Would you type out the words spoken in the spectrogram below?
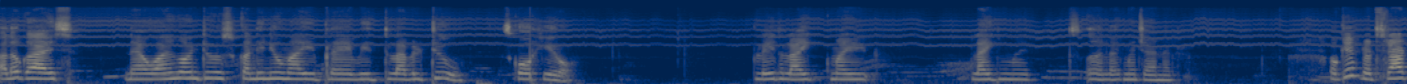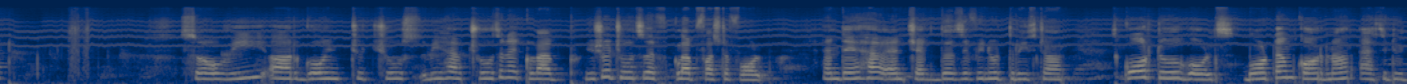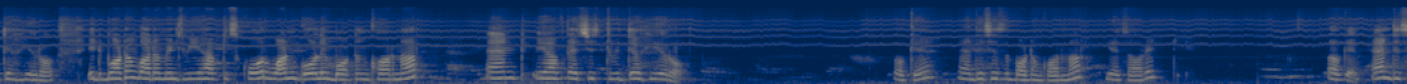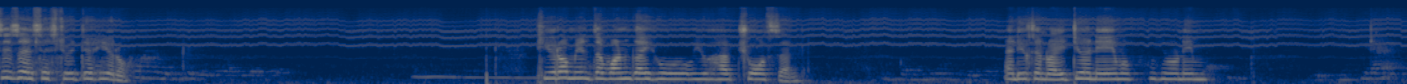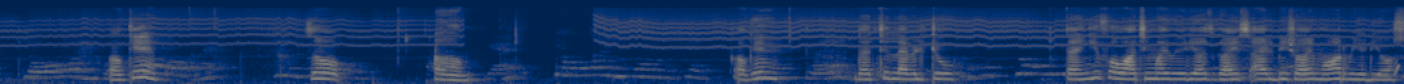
Hello guys, now I'm going to continue my play with level 2 score hero. Please like my like my uh, like my channel. Okay, let's start. So we are going to choose. We have chosen a club. You should choose a club first of all, and they have and check this if you need three star. Score two goals. Bottom corner assist with the hero. It bottom corner means we have to score one goal in bottom corner, and we have to assist with the hero. Okay, and this is the bottom corner. Yes, alright. Okay, and this is assist with the hero. Hero means the one guy who you have chosen. And you can write your name, your name. Okay. So, um, okay, that's level two. Thank you for watching my videos, guys. I'll be showing more videos.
